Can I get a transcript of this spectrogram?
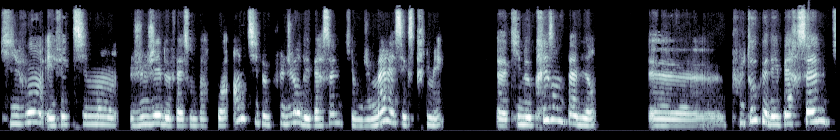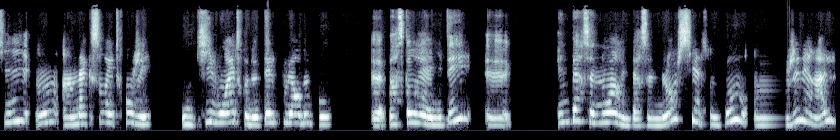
qui vont effectivement juger de façon parfois un petit peu plus dure des personnes qui ont du mal à s'exprimer, euh, qui ne présentent pas bien, euh, plutôt que des personnes qui ont un accent étranger ou qui vont être de telle couleur de peau. parce qu'en réalité, une personne noire, une personne blanche, si elles sont pauvres, en général,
